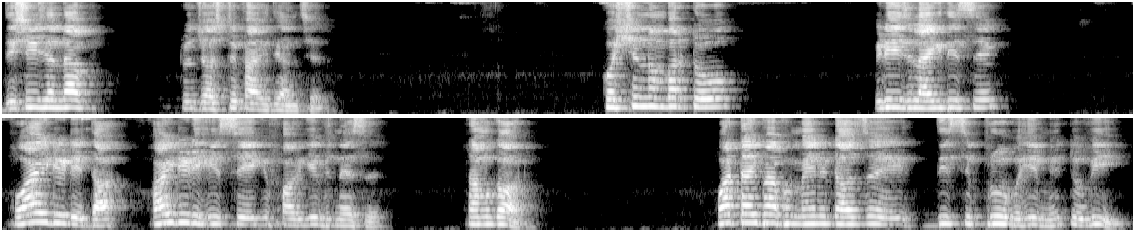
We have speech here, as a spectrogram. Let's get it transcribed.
This is enough to justify the answer. Question number two. It is like this. Why did it, why did he seek forgiveness from God? What type of man does this prove him to be?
